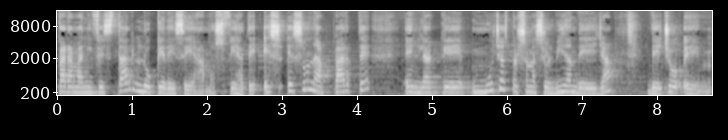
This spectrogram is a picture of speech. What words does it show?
para manifestar lo que deseamos. Fíjate, es, es una parte en la que muchas personas se olvidan de ella. De hecho, eh,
